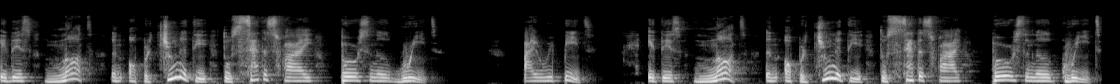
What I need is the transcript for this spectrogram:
It is not an opportunity to satisfy personal greed. I repeat, it is not an opportunity to satisfy personal greed.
